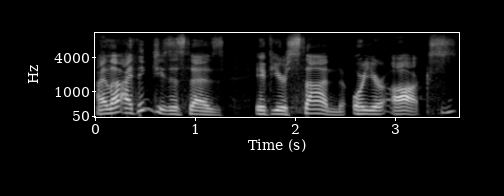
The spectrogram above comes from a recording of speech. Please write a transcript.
I love. I think Jesus says, if your son or your ox.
